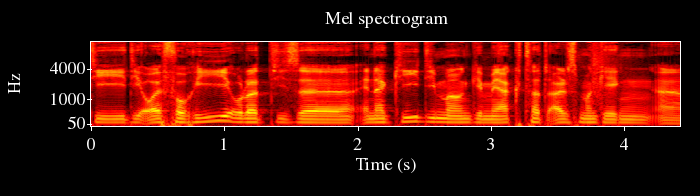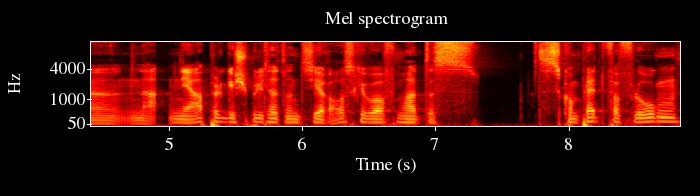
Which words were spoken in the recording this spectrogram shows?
die, die Euphorie oder diese Energie, die man gemerkt hat, als man gegen äh, Neapel gespielt hat und sie rausgeworfen hat, das das ist komplett verflogen.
